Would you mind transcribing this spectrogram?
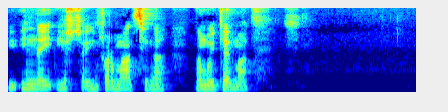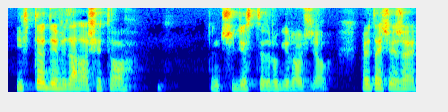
i innej jeszcze informacji na, na mój temat. I wtedy wydarza się to, ten 32 rozdział. Pamiętajcie, że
